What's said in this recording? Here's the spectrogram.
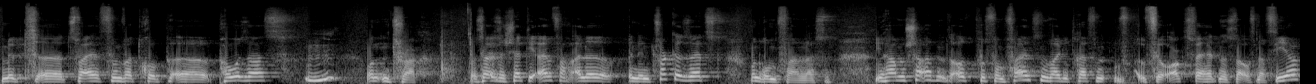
mit äh, zwei Fünfer-Trupp äh, Posers und einem Truck. Das heißt, ich hätte die einfach alle in den Truck gesetzt und rumfahren lassen. Die haben Schadensauspuff vom Feinsten, weil die treffen für Orks-Verhältnisse auf einer 4,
